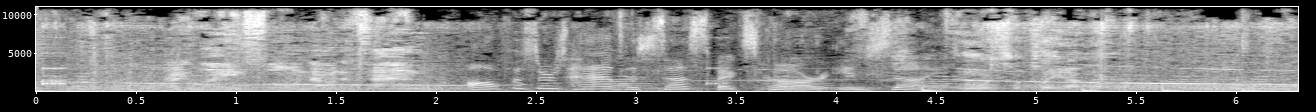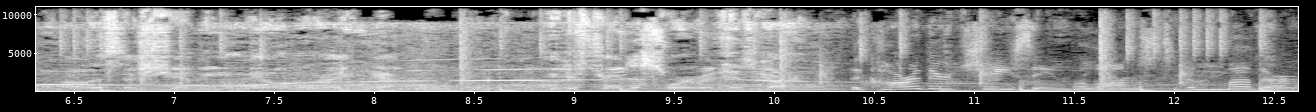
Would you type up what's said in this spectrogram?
Right lane slowing down to 10. Officers have the suspect's car in sight. What's the plate on that? Oh, this is Chevy Malibu, right? Yeah. He just tried to swerve in his car. The car they're chasing belongs to the mother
